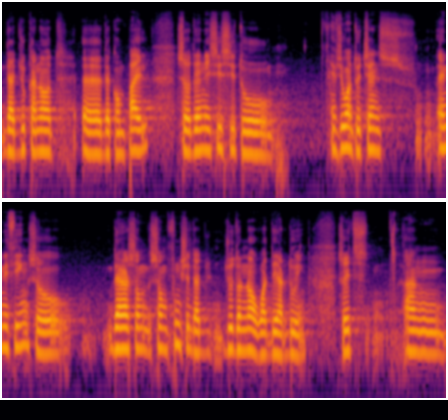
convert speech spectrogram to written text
that you cannot uh, decompile. So then it's easy to, if you want to change anything, so there are some, some functions that you don't know what they are doing. So it's, and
